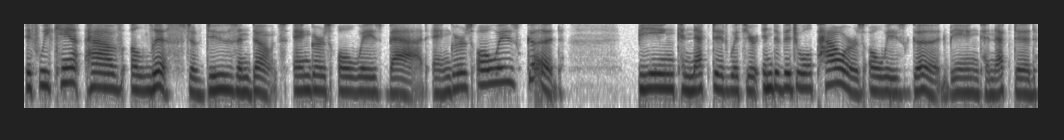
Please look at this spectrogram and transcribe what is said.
If we can't have a list of do's and don'ts, anger's always bad, anger's always good. Being connected with your individual powers always good. Being connected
